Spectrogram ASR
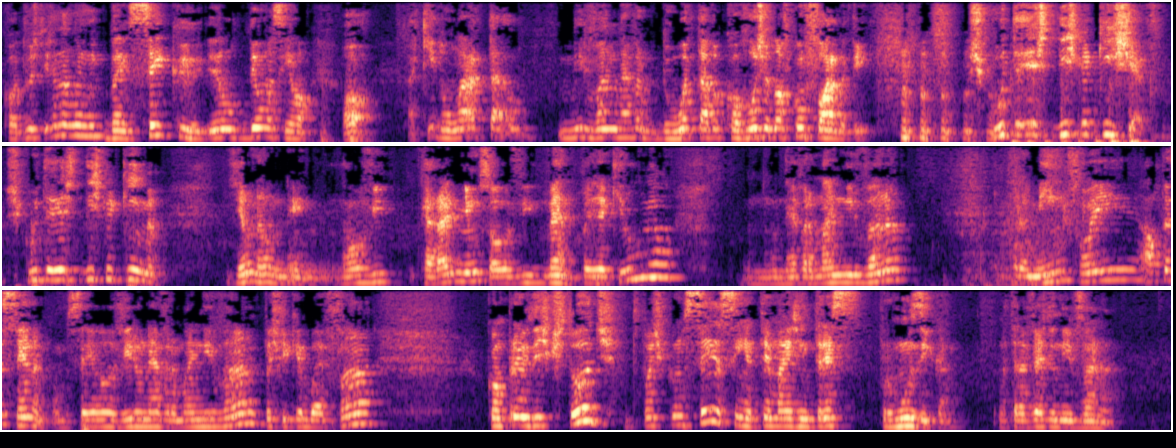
com duas, já não lembro muito bem. Sei que ele deu-me assim: Ó, ó, aqui de um lado está Nirvana Never, do outro estava com Roja of Conformity. Escuta este disco aqui, chefe. Escuta este disco aqui, meu. E eu não, nem, não ouvi caralho nenhum, só ouvi, man, depois aquilo, meu, Nevermind Nirvana, para mim foi alta cena. Comecei a ouvir o Nevermind Nirvana, depois fiquei bué fã, comprei os discos todos, depois comecei assim a ter mais interesse por música, através do Nirvana.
